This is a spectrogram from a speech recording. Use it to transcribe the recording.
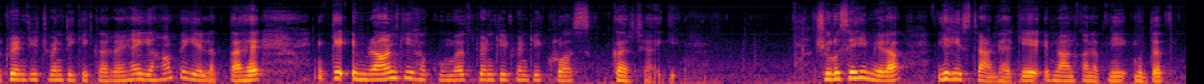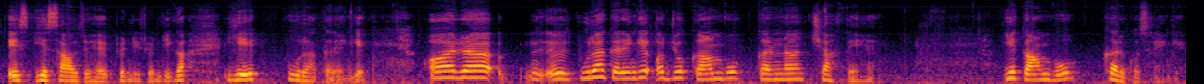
2020 की कर रहे हैं। यहाँ पे ये लगता है कि इमरान की हुकूमत 2020 क्रॉस कर जाएगी। शुरू से ही मेरा यही स्टैंड है कि इमरान खान अपनी मुद्दत इस, ये साल जो है 2020 का, ये पूरा करेंगे। और पूरा करेंगे और जो काम वो करना चाहते हैं, ये काम वो कर गुजरेंगे।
